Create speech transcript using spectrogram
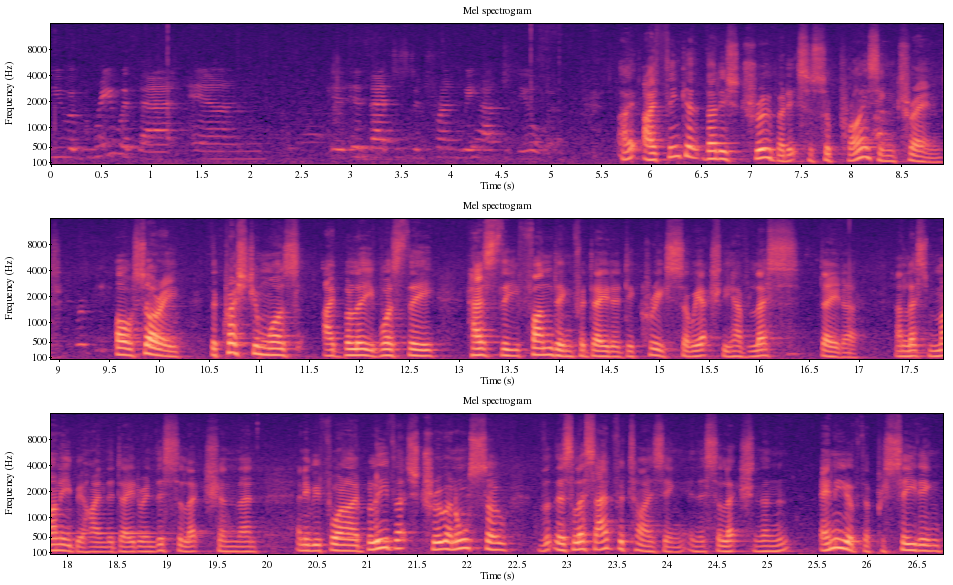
do you agree with that? And is, is that just a trend we have to deal with? I, I think that is true, but it's a surprising trend. Oh, sorry. The question was, I believe, was the has the funding for data decreased? So we actually have less data and less money behind the data in this election than any before. And I believe that's true, and also that there's less advertising in this election than any of the preceding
